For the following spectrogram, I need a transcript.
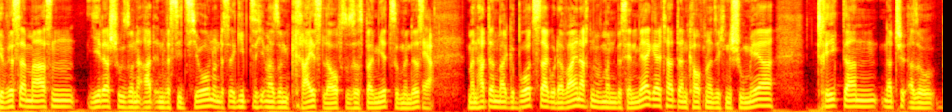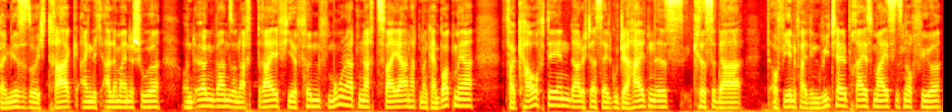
gewissermaßen jeder Schuh so eine Art Investition und es ergibt sich immer so ein Kreislauf, so ist das bei mir zumindest. Ja. Man hat dann mal Geburtstag oder Weihnachten, wo man ein bisschen mehr Geld hat, dann kauft man sich einen Schuh mehr, trägt dann natürlich, also bei mir ist es so, ich trage eigentlich alle meine Schuhe und irgendwann so nach drei, vier, fünf Monaten, nach zwei Jahren hat man keinen Bock mehr, verkauft den, dadurch, dass er halt gut erhalten ist, kriegst du da auf jeden Fall den Retailpreis meistens noch für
